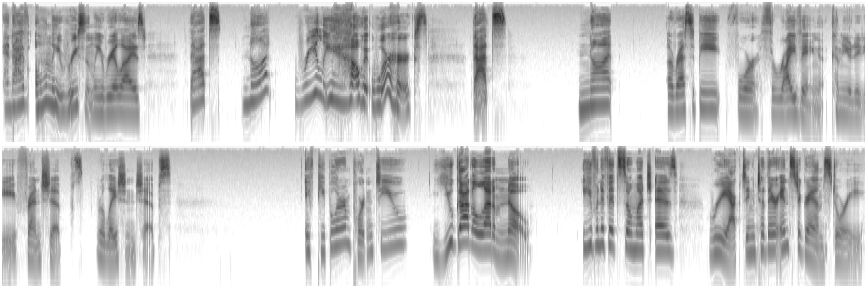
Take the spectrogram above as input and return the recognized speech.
And I've only recently realized that's not really how it works. That's not a recipe for thriving community, friendships, relationships. If people are important to you, you gotta let them know. Even if it's so much as reacting to their Instagram story,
